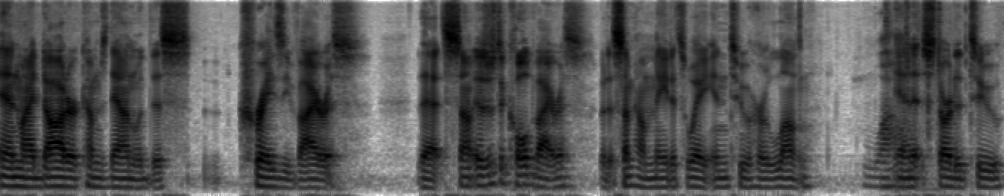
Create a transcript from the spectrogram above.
And my daughter comes down with this crazy virus that some it was just a cold virus, but it somehow made its way into her lung, Wow. and it started to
